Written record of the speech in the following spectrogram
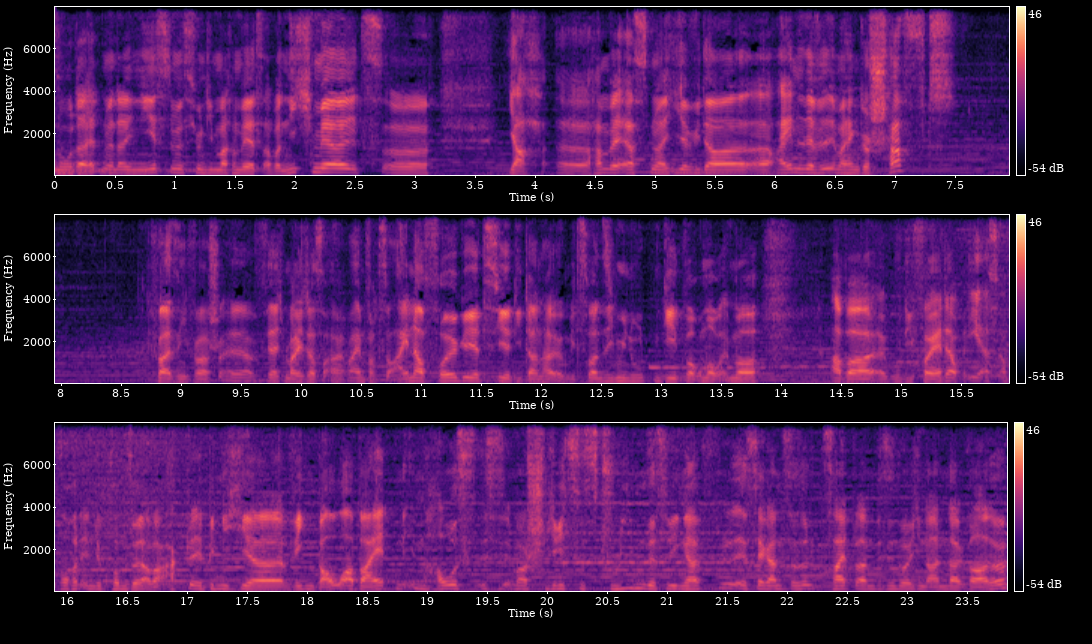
So, da hätten wir dann die nächste Mission, die machen wir jetzt aber nicht mehr. Jetzt, äh, ja, äh, haben wir erstmal hier wieder äh, ein Level immerhin geschafft. Ich weiß nicht, äh, vielleicht mache ich das einfach zu einer Folge jetzt hier, die dann halt irgendwie 20 Minuten geht, warum auch immer. Aber äh, gut, die Folge hätte auch eh erst am Wochenende kommen sollen, aber aktuell bin ich hier wegen Bauarbeiten im Haus, ist es immer schwierig zu streamen, deswegen ist der ganze Zeitplan ein bisschen durcheinander gerade.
